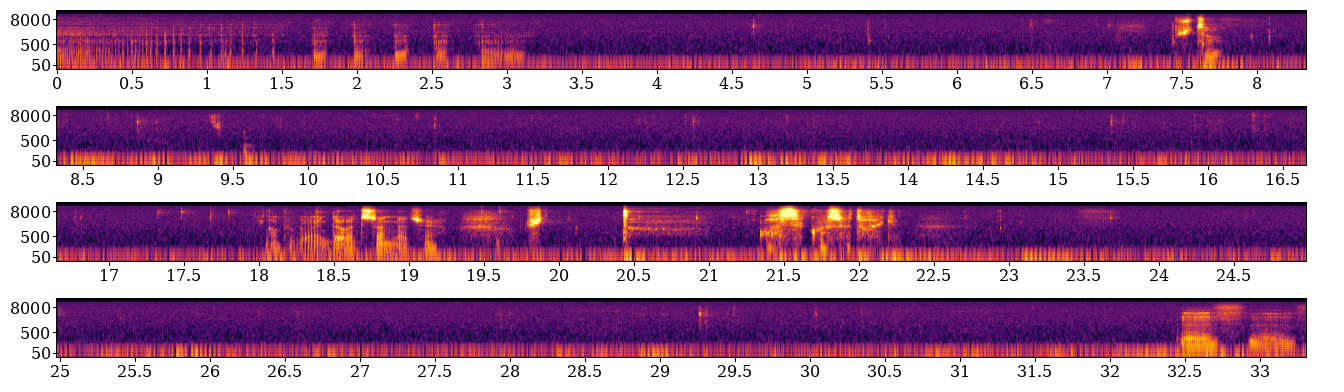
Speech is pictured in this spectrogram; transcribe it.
Putain On peut pas mettre de redstone là-dessus. Putain. Oh, c'est quoi ce truc? Mhm.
